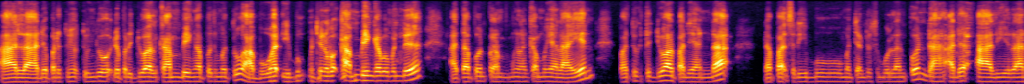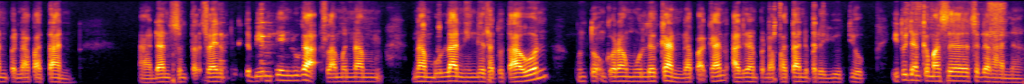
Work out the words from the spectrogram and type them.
Alah, daripada tunjuk-tunjuk, daripada jual kambing apa semua tu, ah, buat ibu macam nak buat kambing ke apa benda, ataupun pengenalan kamu yang lain, lepas tu kita jual pada yang tak, dapat seribu macam tu sebulan pun, dah ada aliran pendapatan. Ha, dan selain itu, kita bimbing juga selama enam, enam bulan hingga satu tahun, untuk korang mulakan dapatkan aliran pendapatan daripada YouTube. Itu jangka masa sederhana.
